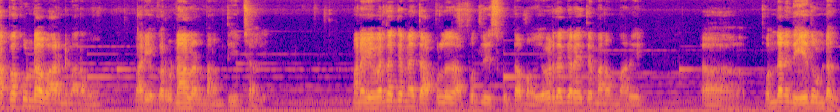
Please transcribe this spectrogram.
తప్పకుండా వారిని మనము వారి యొక్క రుణాలను మనం తీర్చాలి. మనం ఎవరి దగ్గరనైతే అప్పులు అప్పులు తీసుకుంటామో ఎవరి దగ్గర అయితే మనం మరి పొందనేది ఏది ఉండదు.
